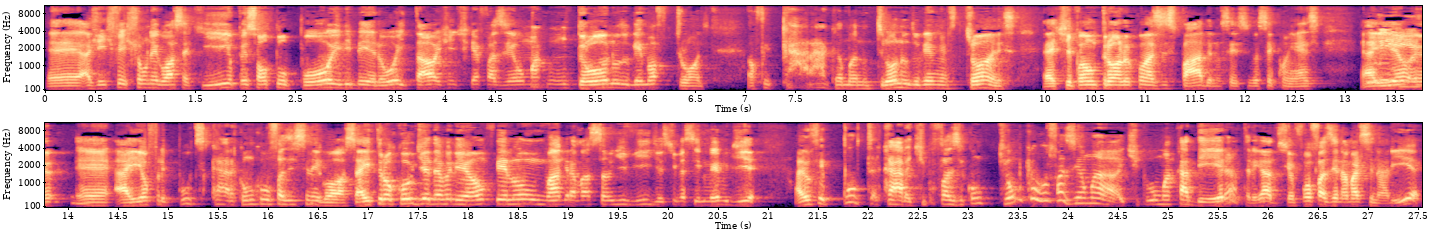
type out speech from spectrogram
É, a gente fechou um negócio aqui, o pessoal topou e liberou e tal. A gente quer fazer uma, um trono do Game of Thrones. Aí eu falei, caraca, mano, o trono do Game of Thrones é tipo um trono com as espadas, não sei se você conhece. Aí eu, eu é, aí eu falei, putz, cara, como que eu vou fazer esse negócio? Aí trocou o dia da reunião pela uma gravação de vídeo, tipo assim, no mesmo dia. Aí eu falei, puta, cara, tipo, fazer como, como que eu vou fazer uma, tipo, uma cadeira, tá ligado? Se eu for fazer na marcenaria,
